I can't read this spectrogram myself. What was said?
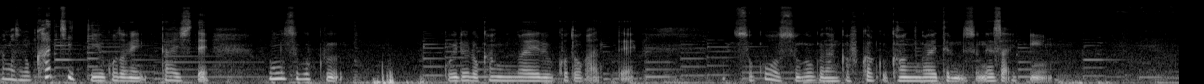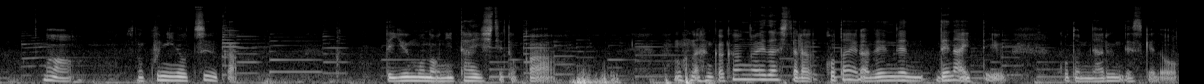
なんかその価値っていうことに対してものすごくこういろいろ考えることがあってそこをすごくなんか深く考えてるんですよね最近。まあその国の通貨っていうものに対してとかもうなんか考え出したら答えが全然出ないっていうことになるんですけど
